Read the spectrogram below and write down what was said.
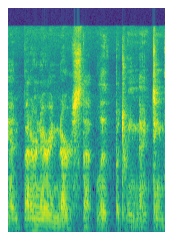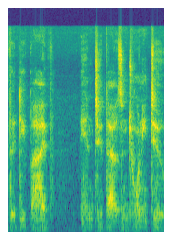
and veterinary nurse that lived between 1955 and 2022.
